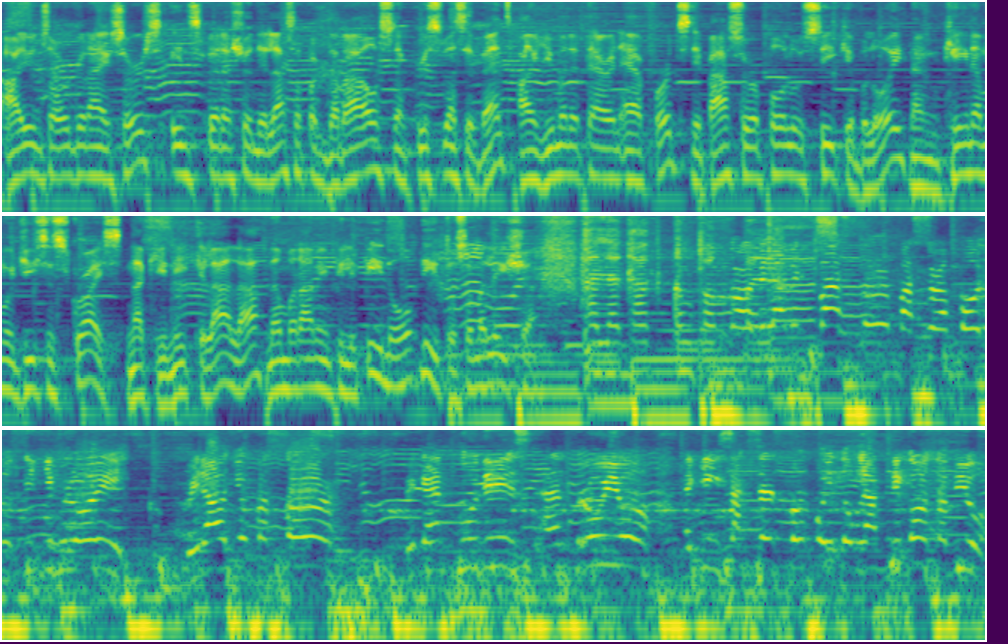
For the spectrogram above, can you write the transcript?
Ayon sa organizers, inspirasyon nila sa pagdaraos ng Christmas event ang humanitarian efforts ni Pastor Apollo C. Kibuloy ng Kingdom of Jesus Christ na kinikilala ng maraming Pilipino dito sa Malaysia. Halakak ang So, beloved Pastor, Pastor Apollo C. Kibuloy, without you, Pastor, we can't do this. And through you, naging successful po itong lahat because of you.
